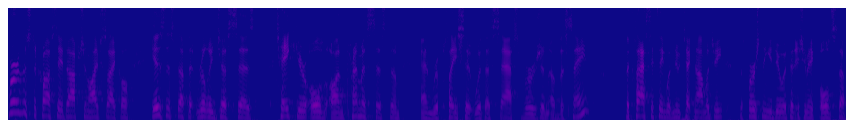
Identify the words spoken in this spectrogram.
furthest across the adoption life cycle is the stuff that really just says, take your old on-premise system and replace it with a SaaS version of the same. The classic thing with new technology, the first thing you do with it is you make old stuff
